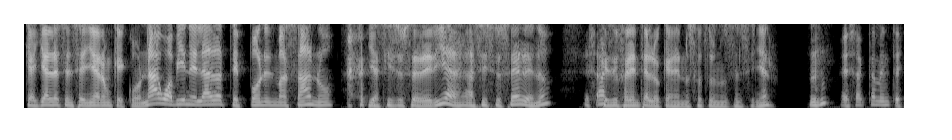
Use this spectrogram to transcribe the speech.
Que allá les enseñaron que con agua bien helada te pones más sano y así sucedería, así sucede, ¿no? Exacto. Que es diferente a lo que a nosotros nos enseñaron. exactamente.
